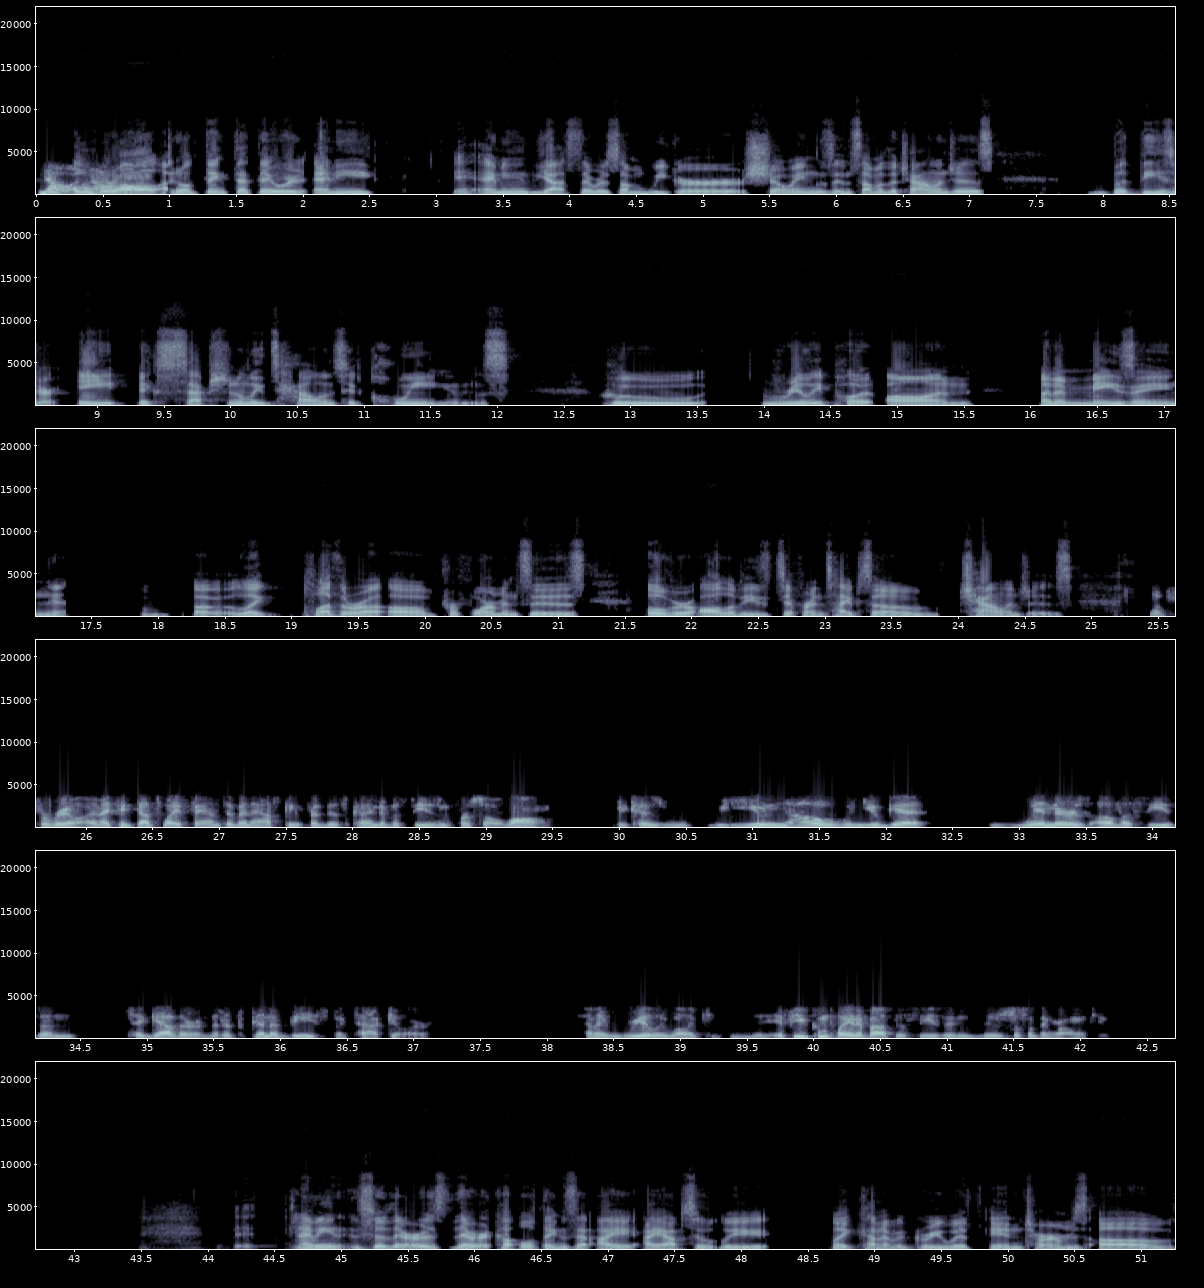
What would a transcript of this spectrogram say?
No, not at all. Overall, I don't think that there were any. I I mean, yes, there were some weaker showings in some of the challenges, but these are eight exceptionally talented queens who really put on an amazing uh, like plethora of performances over all of these different types of challenges. No, for real. And I think that's why fans have been asking for this kind of a season for so long. Because you know, when you get winners of a season together that it's going to be spectacular. And I really well, like, if you complain about this season, there's just something wrong with you. Eh, I mean, so there is there are a couple of things that I I absolutely like kind of agree with in terms of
